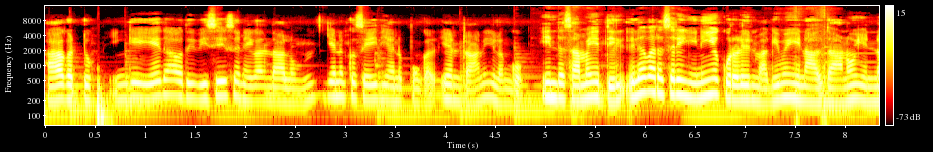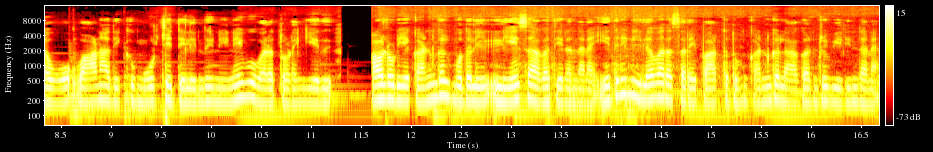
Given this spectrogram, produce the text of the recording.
ஆகட்டும் இங்கே ஏதாவது விசேஷ நிகழ்ந்தாலும் எனக்கு செய்தி அனுப்புங்கள் என்றான் இளங்கோ. இந்த சமயத்தில் இளவரசரின் இனிய குரலின் மகிமையினால் தானோ என்னவோ வானாதிக்கு மூர்ச்சை தெளிந்து நினைவு வரத் தொடங்கியது. அவளுடைய கண்கள் முதலில் லேசாக திறந்தன. எதிரில் இளவரசரை பார்த்ததும் கண்கள் அகன்று விரிந்தன.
